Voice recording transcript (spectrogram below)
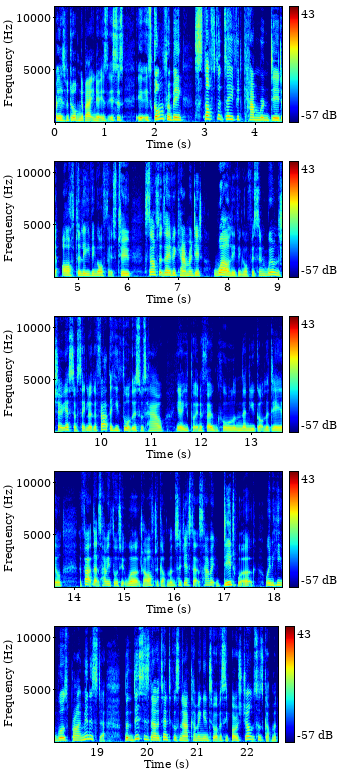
as we're talking about, you know, is this is it's gone from being stuff that David Cameron did after leaving office to stuff that David Cameron did while leaving office. And we are on the show yesterday saying, look, the fact that he thought this was how, you know, you put in a phone call and then you got the deal, the fact that's how he thought it worked after government suggests that's how it did work when he was Prime Minister. But this is now, the tentacles now coming into obviously Boris Johnson's government.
